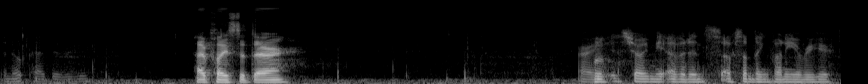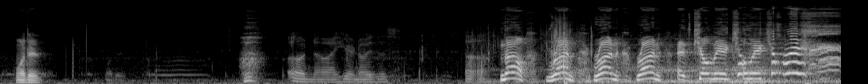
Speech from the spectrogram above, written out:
The notepad's over here. I placed it there. All right, it's showing me evidence of something funny over here. What it? Oh no, I hear noises. Uh-uh. no! Uh-uh. Run! Run! Run! Uh, it killed me! It killed me! It killed me!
